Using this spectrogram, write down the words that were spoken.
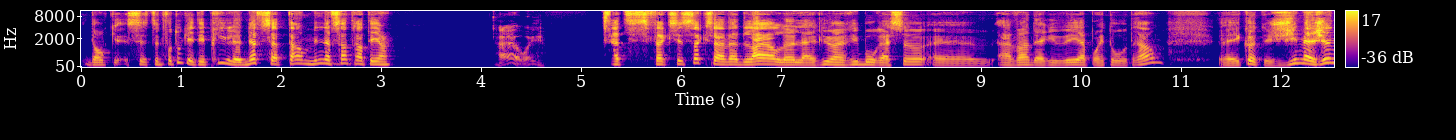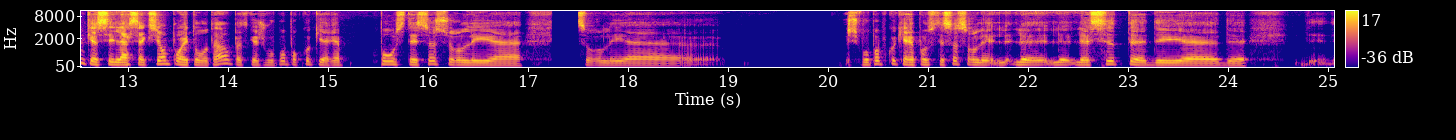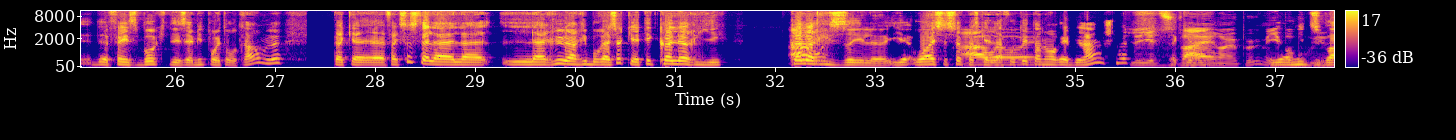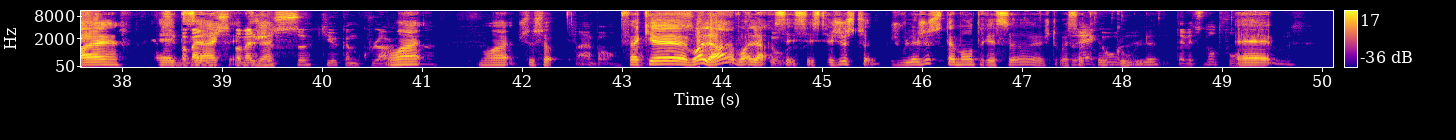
donc, c'est une photo qui a été prise le 9 septembre 1931. Ah ouais. Fait, fait que c'est ça que ça avait de l'air, la rue Henri Bourassa, avant d'arriver à Pointe-aux-Trembles. Écoute, j'imagine que c'est la section Pointe-aux-Trembles parce que je vois pas pourquoi ils auraient posté ça sur les. sur les. Euh, je vois pas pourquoi ils auraient posté ça sur le, le- le- le site des, euh, de, de- de Facebook des Amis de Pointe-aux-Trembles. là. Fait que, euh, fait que ça, c'était la, la- la rue Henri Bourassa qui a été coloriée. Ah ouais? Colorisée, là. Il y a- ouais, c'est ça, parce Ah que la photo ouais. est en noir et blanche. Là. Puis là, il y a du Fait ont- vert un peu, mais il y a pas mis du vert. C'est pas mal, Exact, pas mal exact. juste ça qu'il y a comme couleur. Ouais. là. Ouais, c'est ça. Ah bon. Fait que euh, voilà, voilà. C'est c'est- c'est juste ça. Je voulais juste te montrer ça. Je trouvais ça trop cool. là. T'avais-tu d'autres photos? Euh,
